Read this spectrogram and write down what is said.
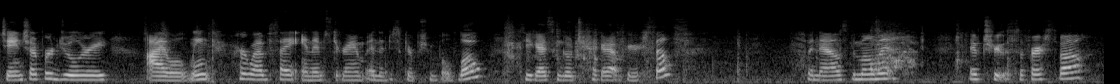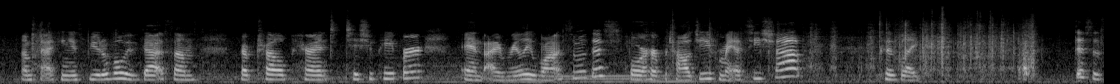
Jane Sheppard Jewelry I will link her website and Instagram in the description below so you guys can go check it out for yourself. But now's the moment of truth. So first of all, unpacking is beautiful. We've got some reptile parent tissue paper and I really want some of this for herpetology for my Etsy shop because like this is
